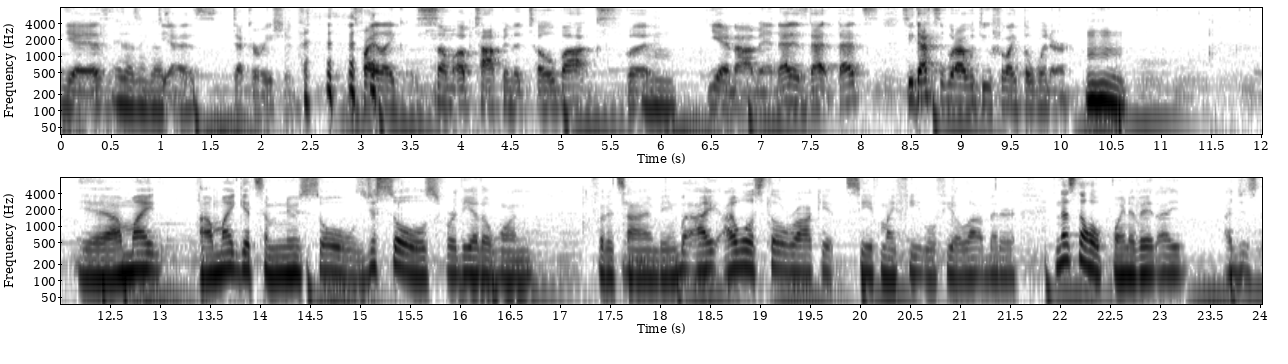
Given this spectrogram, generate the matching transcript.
Yeah, it doesn't go. yeah, it's decoration. it's probably like some up top in the toe box, but Mm-hmm. Yeah, nah, man, that is that that's see that's what I would do for like the winter. Mm-hmm. Yeah, I might I might get some new soles, just soles for the other one for the time being. But I I will still rock it. See if my feet will feel a lot better. And that's the whole point of it. I I just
